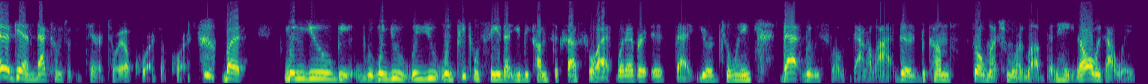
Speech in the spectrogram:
And again, that comes with the territory, of course, of course. But when you be when you when you when people see that you become successful at whatever it is that you're doing, that really slows down a lot. There becomes so much more love than hate. It always outweighs,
